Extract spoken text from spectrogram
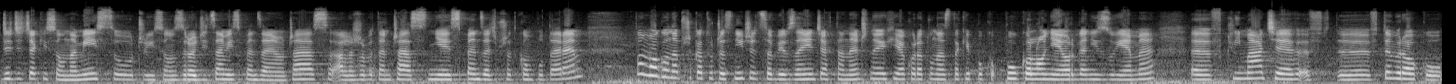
gdzie dzieciaki są na miejscu, czyli są z rodzicami, spędzają czas, ale żeby ten czas nie spędzać przed komputerem, to mogą na przykład uczestniczyć sobie w zajęciach tanecznych i akurat u nas takie pół- półkolonie organizujemy. E, W klimacie w, w tym roku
